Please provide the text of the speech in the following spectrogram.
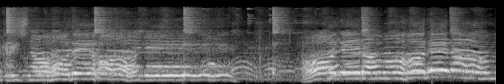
কৃষ্ণ কৃষ্ণ হরে হরে। হরে রাম হরে রাম।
